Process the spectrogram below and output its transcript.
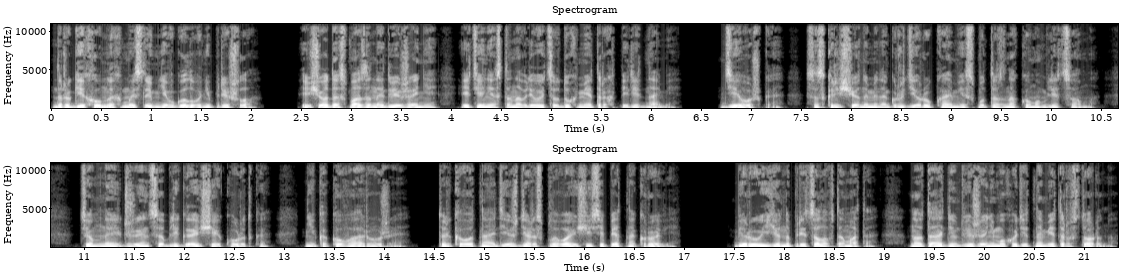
Других умных мыслей мне в голову не пришло. Еще одно смазанное движение, и тень останавливается в двух метрах перед нами. Девушка со скрещенными на груди руками и смутно знакомым лицом. Темные джинсы, облегающая куртка, никакого оружия, только вот на одежде расплывающиеся пятна крови. Беру ее на прицел автомата, но та одним движением уходит на метр в сторону.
